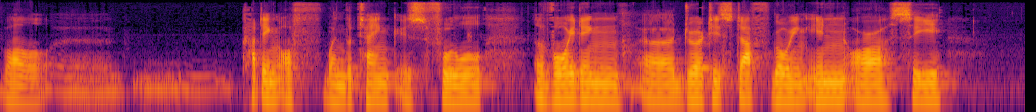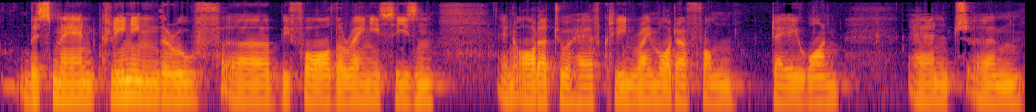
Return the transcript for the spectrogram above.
well, uh, cutting off when the tank is full, avoiding uh, dirty stuff going in or see this man cleaning the roof uh, before the rainy season in order to have clean rainwater from day one. And um,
